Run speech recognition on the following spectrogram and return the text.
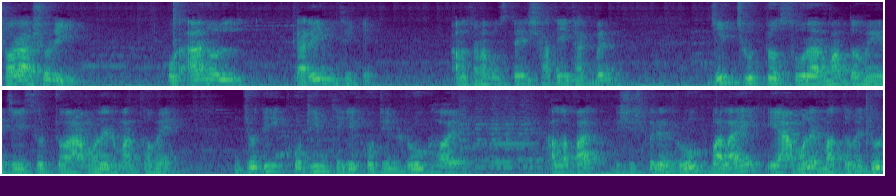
সরাসরি কোরআনুল কারিম থেকে। আলোচনা বুঝতে সাথেই থাকবেন। যেই ছোট্ট সুরার মাধ্যমে, যেই ছোট্ট আমলের মাধ্যমে যদি কঠিন থেকে কঠিন রোগ হয় আল্লাপাক বিশেষ করে রোগ বালাই এই আমলের মাধ্যমে দূর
